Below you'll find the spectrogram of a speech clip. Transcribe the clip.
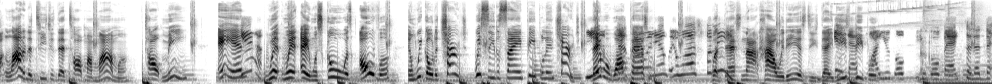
a lot of the teachers that taught my mama taught me. And yeah. when when hey when school was over and we go to church, we see the same people in church. Yeah, they would walk past. It, it, was for but me. that's not how it is these days. And these that's people. Why you go you no. go back to the, the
